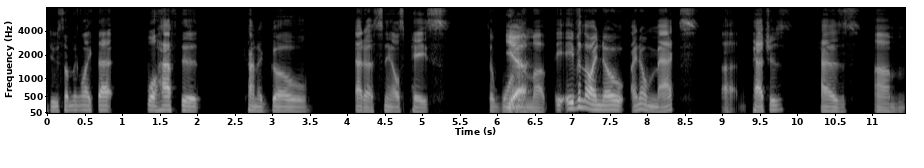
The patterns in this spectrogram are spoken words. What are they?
do something like that. We'll have to kind of go at a snail's pace to warm Yeah. them up. Even though I know I know Max uh, Patches has um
